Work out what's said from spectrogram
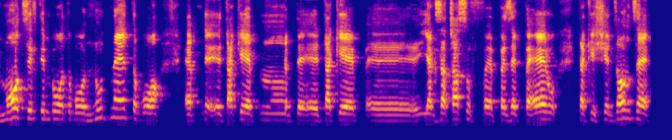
mocy w tym było, to było nudne, to było e, takie, mm, takie jak za czasów PZPR-u, takie siedzące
